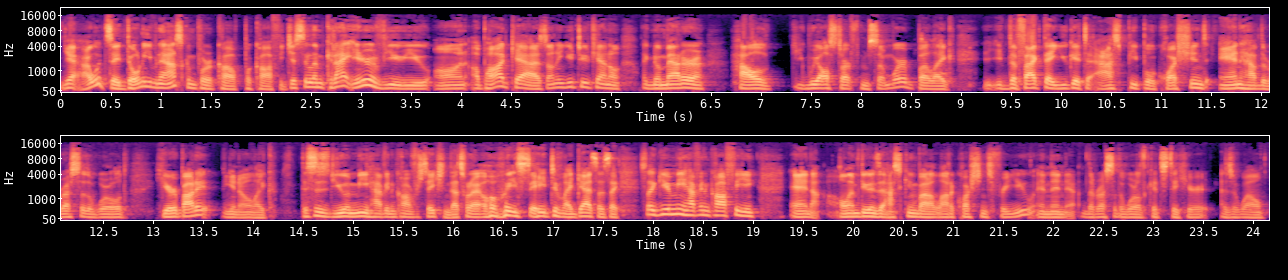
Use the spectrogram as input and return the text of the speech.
Yeah, I would say don't even ask him for a cup of coffee. Just him, can I interview you on a podcast, on a YouTube channel? Like, no matter how we all start from somewhere, but like the fact that you get to ask people questions and have the rest of the world hear about it, you know, like this is you and me having a conversation. That's what I always say to my guests. It's like, it's like you and me having coffee and all I'm doing is asking about a lot of questions for you. And then the rest of the world gets to hear it as well.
